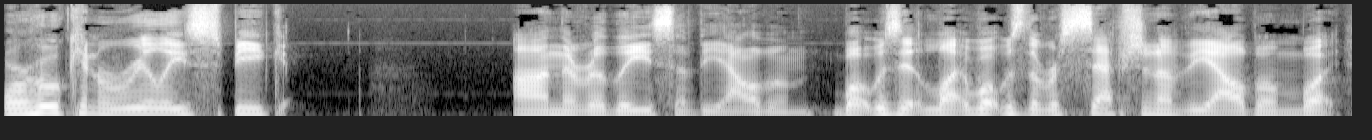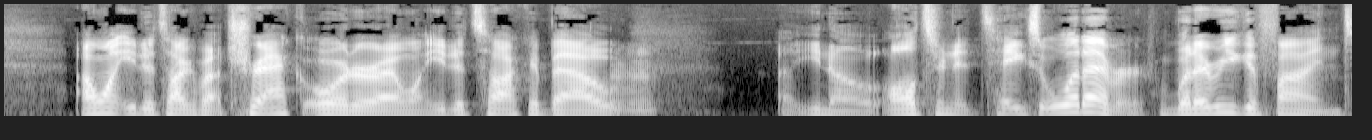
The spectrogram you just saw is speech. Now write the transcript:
or who can really speak on the release of the album. What was it like? What was the reception of the album? What I want you to talk about track order. I want you to talk about, uh, you know, alternate takes, whatever, whatever you can find.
